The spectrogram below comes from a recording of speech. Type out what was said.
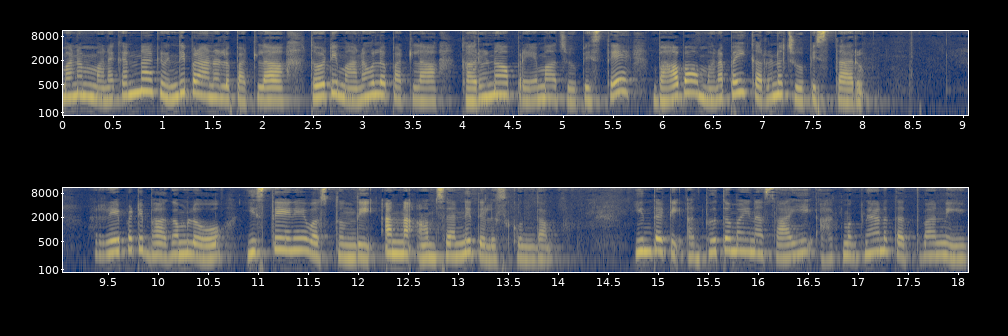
మనం మనకన్నా క్రింది ప్రాణుల పట్ల తోటి మానవుల పట్ల కరుణ ప్రేమ చూపిస్తే బాబా మనపై కరుణ చూపిస్తారు. రేపటి భాగంలో ఇస్తేనే వస్తుంది అన్న అంశాన్ని తెలుసుకుందాం. ఇంతటి అద్భుతమైన సాయి ఆత్మజ్ఞాన తత్వాన్ని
